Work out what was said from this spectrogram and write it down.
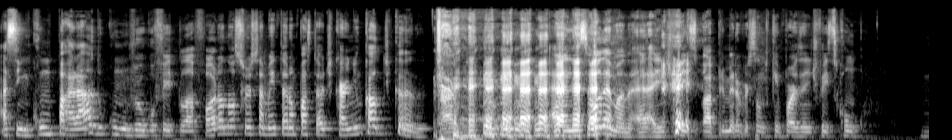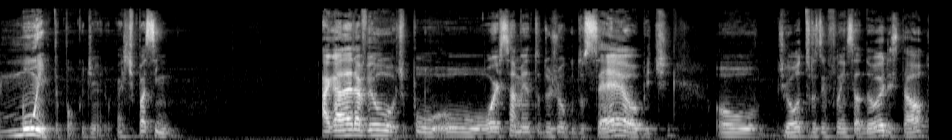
assim, comparado com um jogo feito lá fora, nosso orçamento era um pastel de carne e um caldo de cana, sabe? era nesse rolê, mano. Era- A gente fez, a primeira versão do Camp Wars a gente fez com muito pouco dinheiro. Mas, tipo assim, a galera vê o, tipo, o orçamento do jogo do Selbit ou de outros influenciadores e tal,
